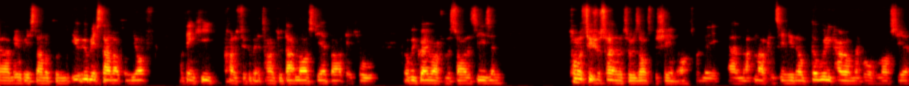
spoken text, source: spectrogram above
Um, he'll be a stand up from he'll be a stand up from the off. I think he kind of took a bit of time with that last year, but I think he'll he'll be great right from the start of the season. Thomas Tuchel turned them into a results machine ultimately, and I they'll continue. They'll, they'll really carry on their form from last year.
